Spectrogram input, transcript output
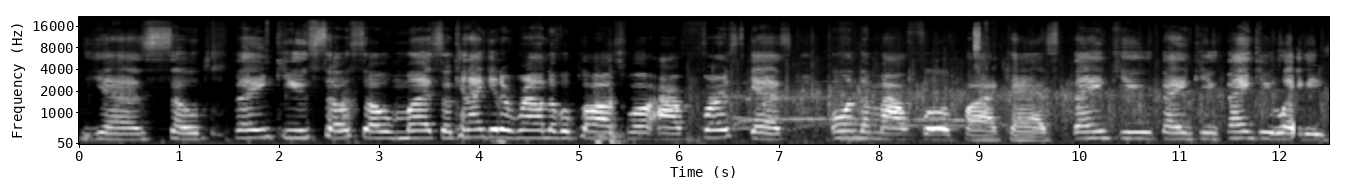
Yes. So thank you so, so much. So, can I get a round of applause for our first guest on the Mouthful podcast? Thank you, thank you, thank you, ladies.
